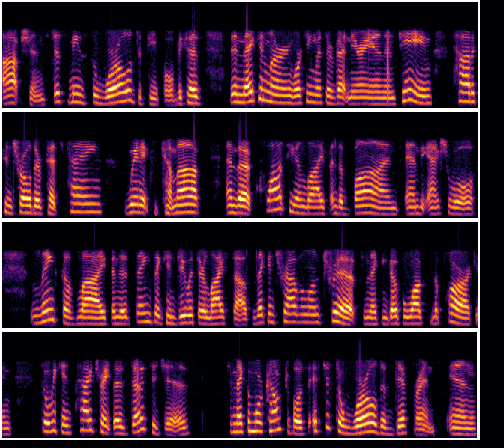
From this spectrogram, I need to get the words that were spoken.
options just means the world to people because then they can learn working with their veterinarian and team how to control their pet's pain, when it could come up, and the quality in life and the bond and the actual length of life and the things they can do with their lifestyle. So they can travel on trips and they can go for walks in the park. And so we can titrate those dosages to make them more comfortable. It's- just a world of difference in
